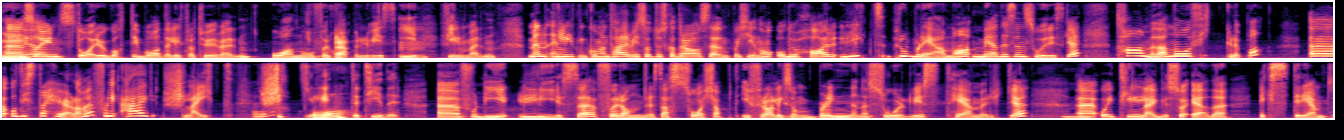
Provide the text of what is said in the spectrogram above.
Mm. så den står jo godt i både litteraturverden og nå forhåpentligvis i filmverden. Men en liten kommentar. Hvis at du skal dra og se den på kino, og du har litt problemer med det sensoriske, ta med deg noe å fikle på. Eh, og distraher deg med, fordi jeg sleit skikkelig oh. til tider. Uh, fordi lyset forandrer seg så kjapt ifra liksom blendende sollys til mørke. Eh, og i tillegg så er det ekstremt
